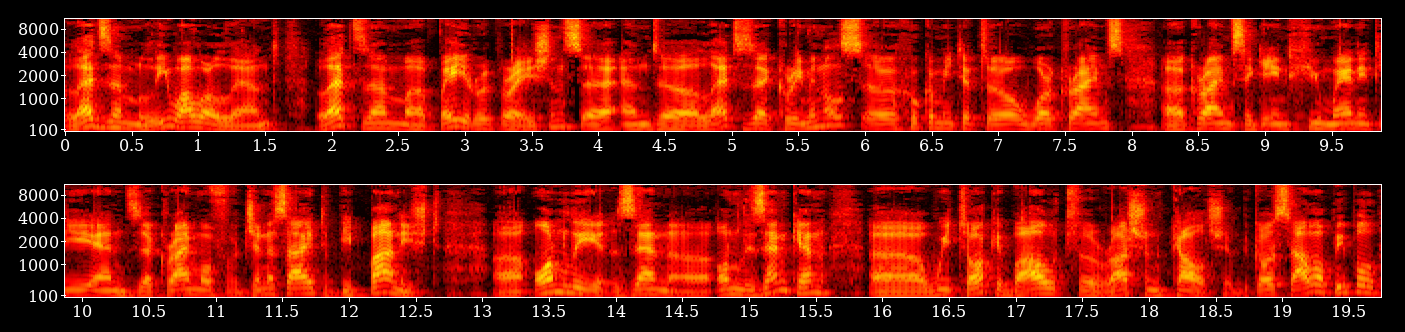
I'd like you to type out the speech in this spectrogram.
let them leave our land, let them uh, pay reparations, uh, and uh, let the criminals who committed war crimes, crimes against humanity, and the crime of genocide be punished. Uh, only then, uh, only then can uh, we talk about Russian culture because our people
